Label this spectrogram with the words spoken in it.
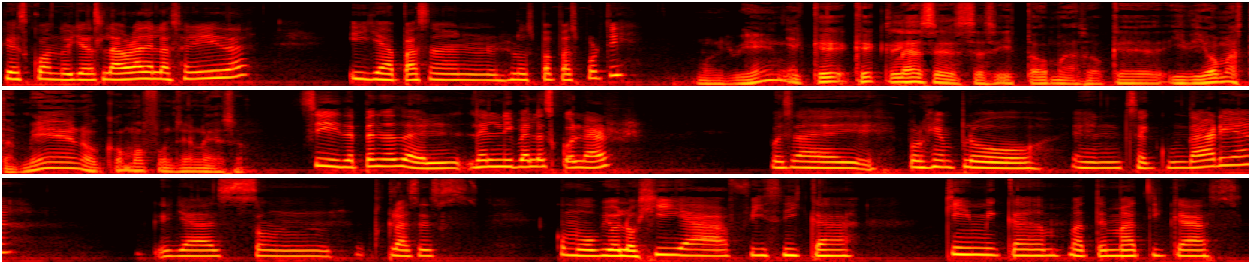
que es cuando ya es la hora de la salida, y ya pasan los papás por ti. Muy bien. ¿Y qué, qué clases así tomas? ¿O qué idiomas también? ¿O cómo funciona eso? Sí, depende del, del nivel escolar. Pues hay, por ejemplo, en secundaria ya son clases como biología, física, química, matemáticas,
